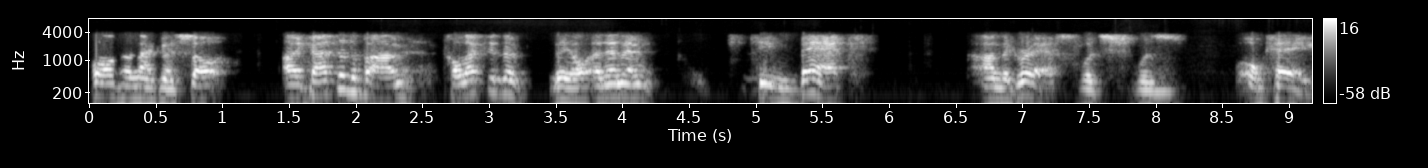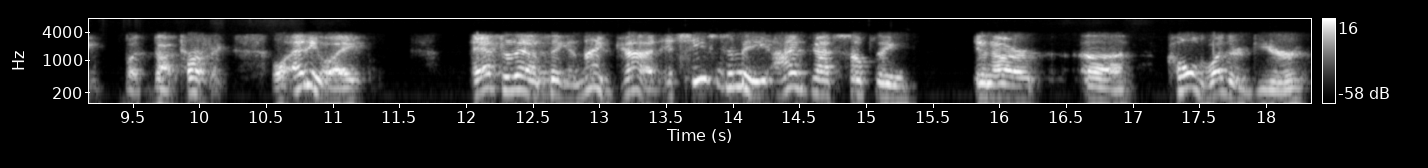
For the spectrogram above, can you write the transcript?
Falls are not good. So I got to the bottom, collected the mail, and then I came back on the grass, which was okay, but not perfect. Well, anyway, after that, I'm thinking, my God, it seems to me I've got something in our uh, cold weather gear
